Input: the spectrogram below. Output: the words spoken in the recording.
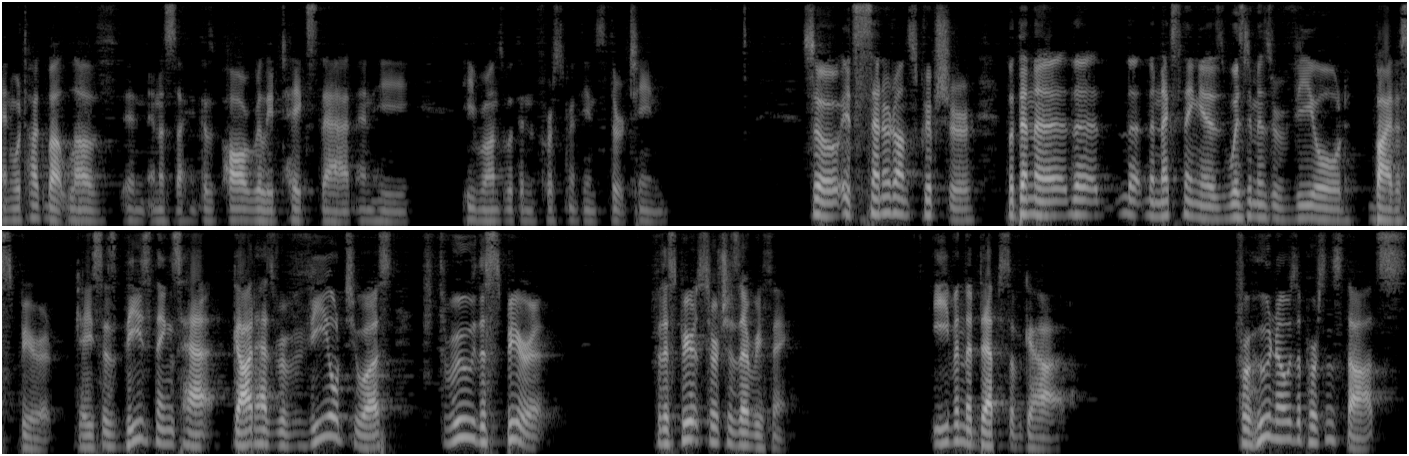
And we'll talk about love in, in a second, because Paul really takes that and he, he runs with it in 1 Corinthians 13. So it's centered on Scripture, but then the, the, the, the next thing is wisdom is revealed by the Spirit. Okay, he says these things ha- God has revealed to us through the Spirit. For the Spirit searches everything even the depths of God. For who knows a person's thoughts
